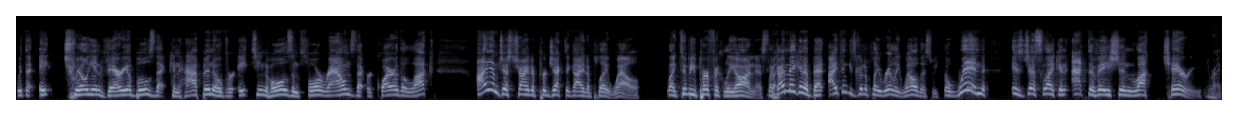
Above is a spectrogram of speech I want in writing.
with the 8 trillion variables that can happen over 18 holes and four rounds that require the luck, I am just trying to project a guy to play well. Like, to be perfectly honest, like right. I'm making a bet. I think he's going to play really well this week. The win is just like an activation luck cherry. Right.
